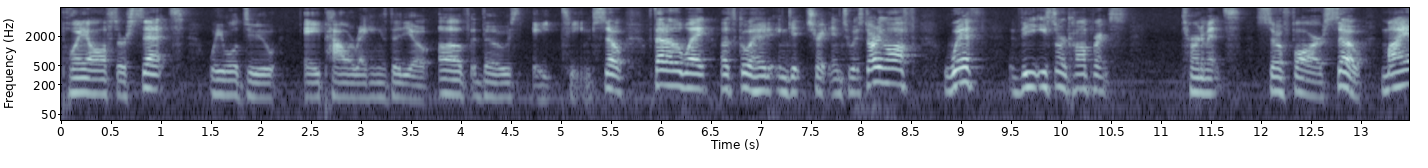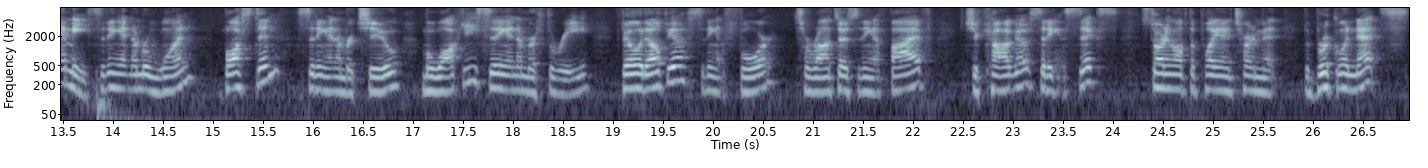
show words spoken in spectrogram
playoffs are set, we will do a power rankings video of those eight teams. So with that out of the way, let's go ahead and get straight into it. Starting off with the Eastern Conference tournaments so far. So Miami sitting at number one Boston sitting at number two, Milwaukee sitting at number three, Philadelphia sitting at four, Toronto sitting at five, Chicago sitting at six. Starting off the play-in tournament, the Brooklyn Nets,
